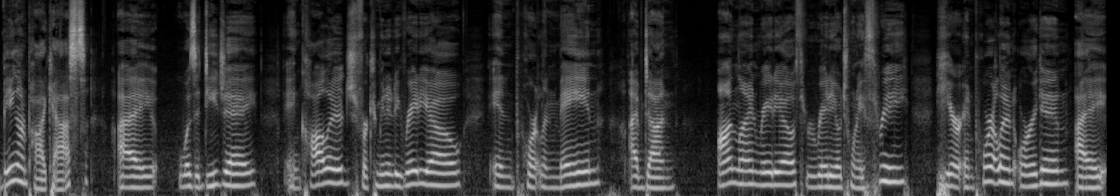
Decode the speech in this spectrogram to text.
being on podcasts. I was a DJ in college for community radio in Portland, Maine. I've done online radio through Radio 23 here in Portland, Oregon. I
